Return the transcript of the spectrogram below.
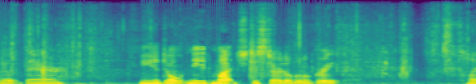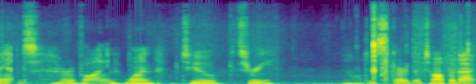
Out there. You don't need much to start a little grape plant or vine. One, two, three. I'll discard the top of that.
